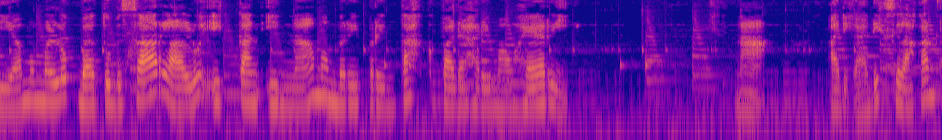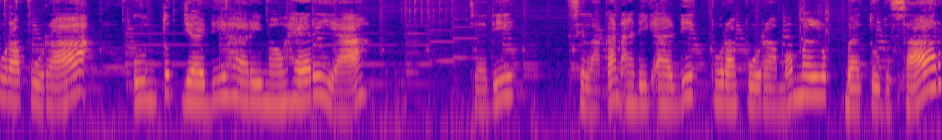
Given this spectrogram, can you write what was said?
Dia memeluk batu besar, lalu ikan Ina memberi perintah kepada harimau Harry Nah, adik-adik silahkan pura-pura untuk jadi harimau Harry ya. Jadi, silakan adik-adik pura-pura memeluk batu besar,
